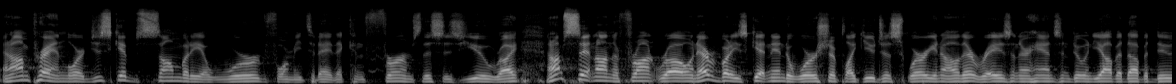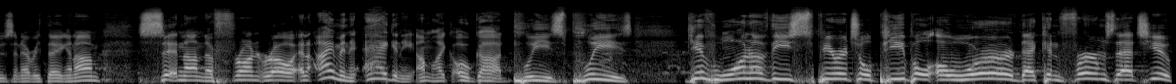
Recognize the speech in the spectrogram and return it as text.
and I'm praying, Lord, just give somebody a word for me today that confirms this is you, right? And I'm sitting on the front row, and everybody's getting into worship like you just were, you know, they're raising their hands and doing yabba dabba doos and everything. And I'm sitting on the front row, and I'm in agony. I'm like, oh God, please, please Give one of these spiritual people a word that confirms that's you.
